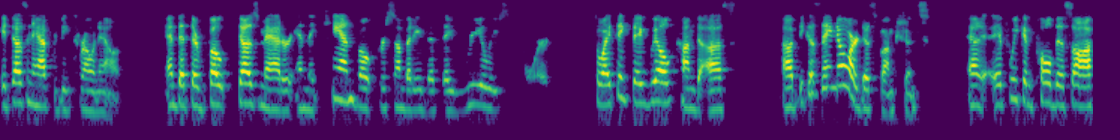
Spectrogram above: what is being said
It doesn't have to be thrown out. And that their vote does matter and they can vote for somebody that they really support. So I think they will come to us uh, because they know our dysfunctions. And if we can pull this off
